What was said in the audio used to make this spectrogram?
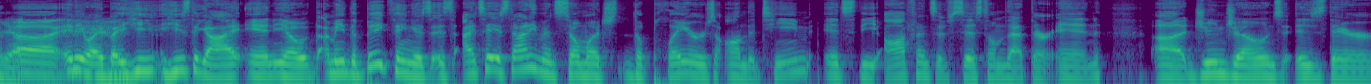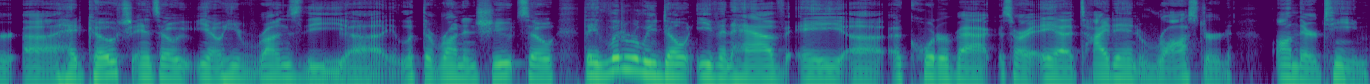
yeah. uh, anyway, but he he's the guy, and you know, I mean, the big thing is is I'd say it's not even so much the players on the team; it's the offensive system that they're in. Uh, June Jones is their uh, head coach, and so you know he runs the uh, let the run and shoot. So they literally don't even have a uh, a quarterback, sorry, a, a tight end rostered on their team.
